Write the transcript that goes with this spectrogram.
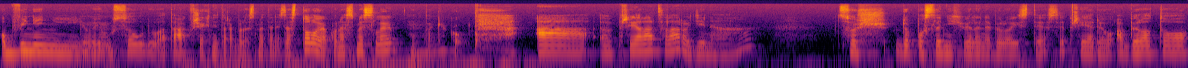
obvinění, jo, mm-hmm. i u soudu a tak. Všechny teda byly smeteny ze stolu jako nesmysly. Mm-hmm. Tak jako. A e, přijela celá rodina, což do poslední chvíli nebylo jisté, jestli přijedou. A bylo to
